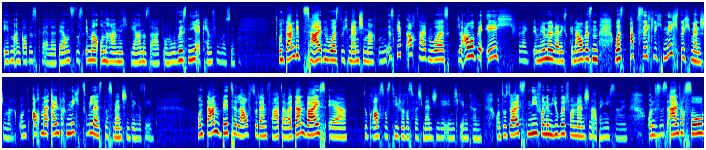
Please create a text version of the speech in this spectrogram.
eben an Gottes Quelle, der uns das immer unheimlich gerne sagt und wo wir es nie erkämpfen müssen. Und dann gibt es Zeiten, wo er es durch Menschen macht. Und es gibt auch Zeiten, wo er es, glaube ich, vielleicht im Himmel werde ich es genau wissen, wo er es absichtlich nicht durch Menschen macht und auch mal einfach nicht zulässt, dass Menschen Dinge sehen. Und dann bitte lauf zu deinem Vater, weil dann weiß er, Du brauchst was Tieferes, was Menschen dir eh nicht geben können. Und du sollst nie von dem Jubel von Menschen abhängig sein. Und es ist einfach so,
